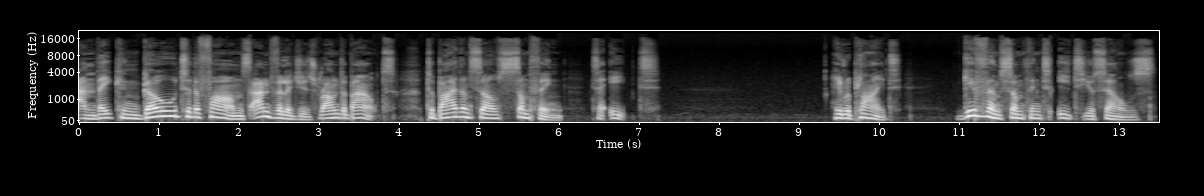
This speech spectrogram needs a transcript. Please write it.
and they can go to the farms and villages round about to buy themselves something to eat. He replied, Give them something to eat yourselves.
